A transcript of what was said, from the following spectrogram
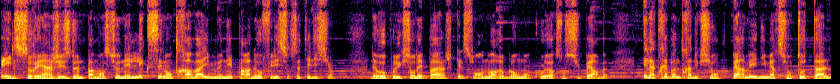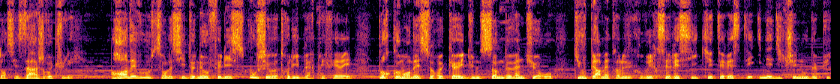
Et il serait injuste de ne pas mentionner l'excellent travail mené par Néophélis sur cette édition. Les reproductions des pages, qu'elles soient en noir et blanc ou en couleur, sont superbes, et la très bonne traduction permet une immersion totale dans ces âges reculés. Rendez-vous sur le site de Néophélis ou chez votre libraire préféré pour commander ce recueil d'une somme de 28 euros qui vous permettra de découvrir ces récits qui étaient restés inédits chez nous depuis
